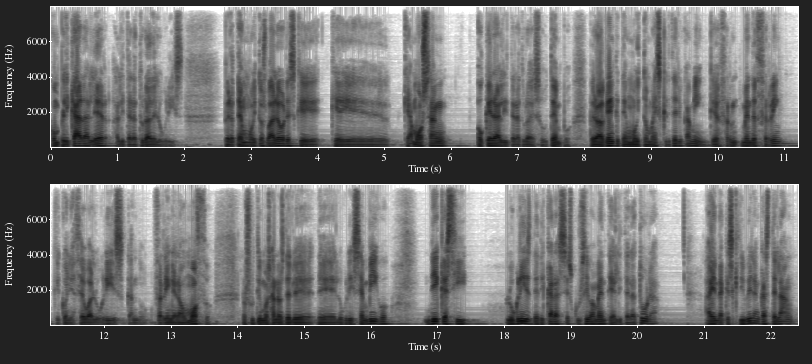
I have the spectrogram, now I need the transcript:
complicada ler a literatura de Lugrís, pero ten moitos valores que, que, que amosan o que era a literatura de seu tempo, pero alguén que ten moito máis criterio que a min, que é Fer Méndez Ferrín, que coñeceu a Lugrís cando Ferrín era un mozo, nos últimos anos de, de Lugrís en Vigo, di que si Lugrís dedicarase exclusivamente á literatura, aínda que escribira en castelán,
